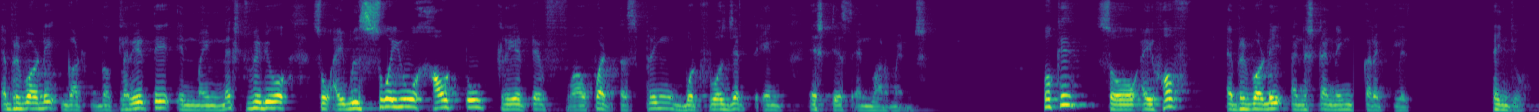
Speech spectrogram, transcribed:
everybody got the clarity in my next video. So i will show you how to create a uh, what? The spring boot project in sts environment. Okay? So i hope everybody understanding correctly. Thank you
